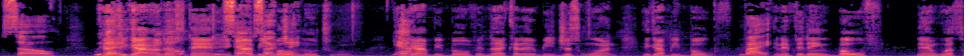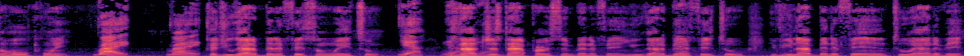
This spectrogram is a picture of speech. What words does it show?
so we gotta you gotta you know, understand, it gotta be soul both mutual. Yeah It gotta be both. It's not gonna be just one. It gotta be both. right And if it ain't both, then what's the whole point? right Right. Because you got to benefit some way too. Yeah. yeah it's not yeah. just that person benefiting. You got to benefit too. If you're not benefiting too out of it,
